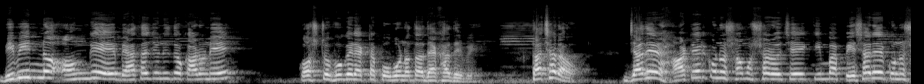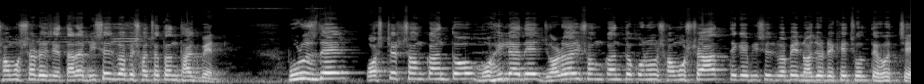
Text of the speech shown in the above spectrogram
বিভিন্ন অঙ্গে ব্যথাজনিত কারণে কষ্টভোগের একটা প্রবণতা দেখা দেবে। তাছাড়াও যাদের হার্টের কোনো সমস্যা রয়েছে কিংবা প্রেশারের কোনো সমস্যা রয়েছে তারা বিশেষভাবে সচেতন থাকবেন। পুরুষদের প্রস্টেট সংক্রান্ত, মহিলাদের জরায়ু সংক্রান্ত কোনো সমস্যা থেকে বিশেষভাবে নজর রেখে চলতে হচ্ছে।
